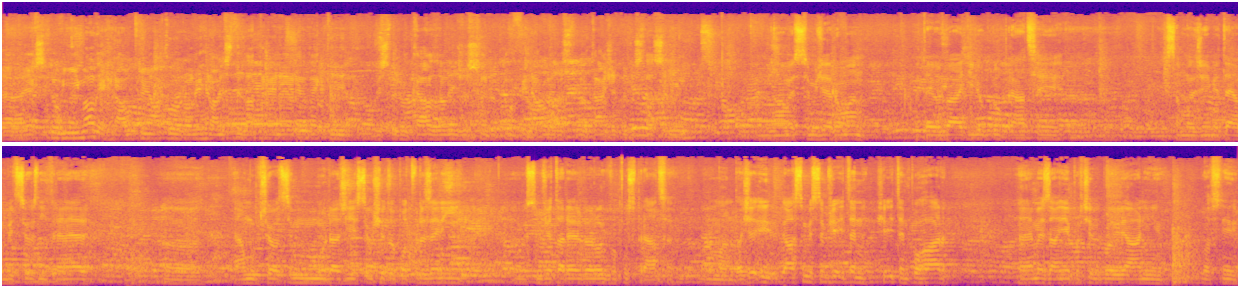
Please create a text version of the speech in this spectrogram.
Eh, jak jste to vnímali? Hrál to nějakou roli, hrali jste za trenéra, taky byste dokázali, že se do toho finále dokážete dostat s ním. já myslím, že Roman tady odvádí dobrou práci, eh, samozřejmě to je ambiciozní trenér, eh, já mu přeju, se mu daří, jestli už je to potvrzený. Myslím, že tady je velký kus práce. Roman. Takže i, já si myslím, že i ten, že i ten pohár hrajeme za něj, protože by bylo ideální vlastně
